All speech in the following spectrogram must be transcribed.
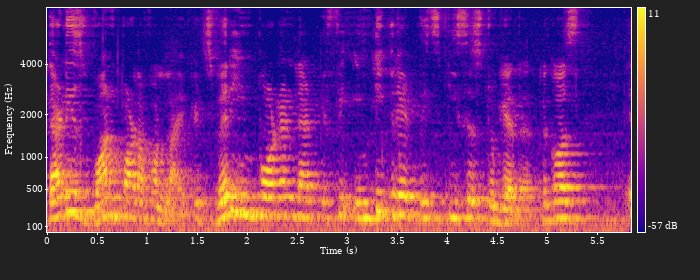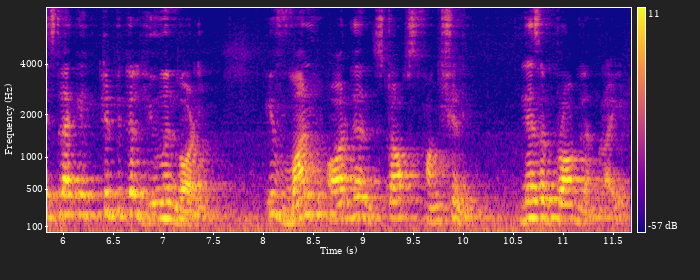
that is one part of our life. It's very important that if we integrate these pieces together, because it's like a typical human body. If one organ stops functioning, there's a problem, right?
